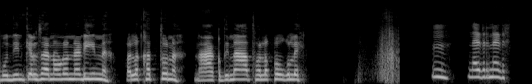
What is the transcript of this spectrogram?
ಮುಂದಿನ ಕೆಲಸ ನೋಡೋಣ ನಡೀನ್. ಹೊಲಕ್ಕೆ ಹತ್ತುನ. ನಾಲ್ಕು ದಿನ ಆತು ಹೊಲಕ್ಕೆ ಹೋಗ್ಲೆ. ಹ್ಞೂ ನಡ್ರಿ ನಡ್ರಿ.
